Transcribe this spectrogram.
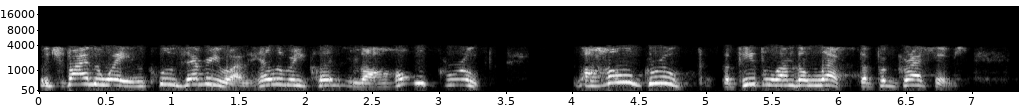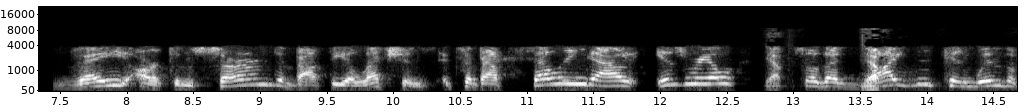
which by the way includes everyone, Hillary Clinton, the whole group, the whole group, the people on the left, the progressives, they are concerned about the elections. It's about selling out Israel Yep. So that yep. Biden can win the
